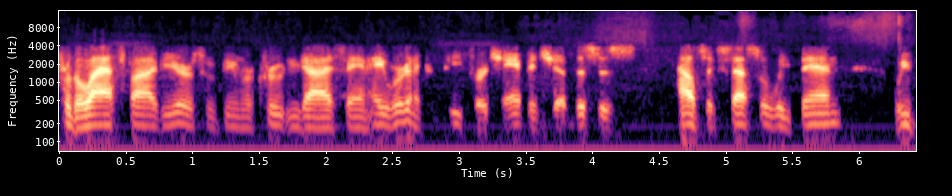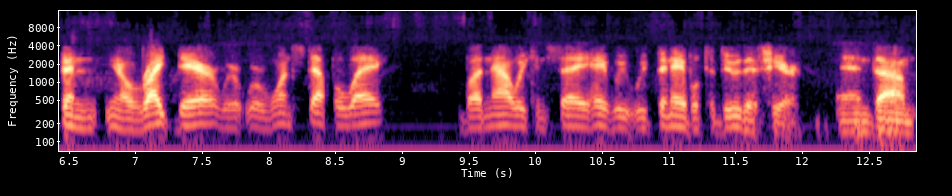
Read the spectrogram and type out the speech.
for the last five years, we've been recruiting guys saying, hey, we're going to compete for a championship. This is how successful we've been. We've been, you know, right there. We're, we're one step away. But now we can say, hey, we, we've been able to do this here. And, um,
